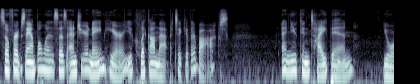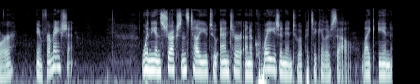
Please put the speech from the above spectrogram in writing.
So for example, when it says enter your name here, you click on that particular box and you can type in your information. When the instructions tell you to enter an equation into a particular cell, like in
